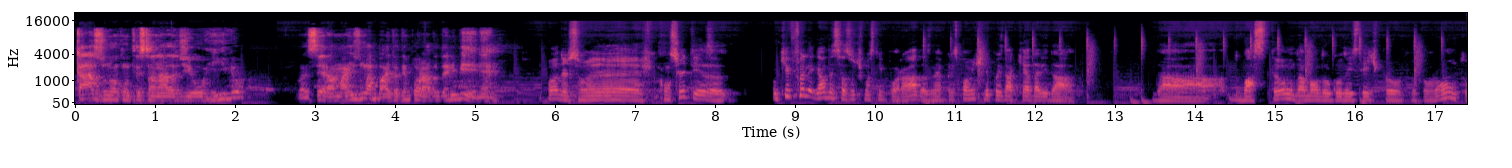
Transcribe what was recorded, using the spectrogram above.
caso não aconteça nada de horrível, vai ser mais uma baita temporada da NBA, né? Anderson, é, com certeza. O que foi legal nessas últimas temporadas, né, principalmente depois da queda ali da, da do bastão da mão do Golden State pro, pro Toronto,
